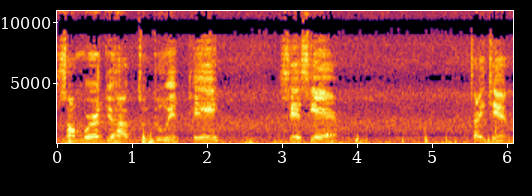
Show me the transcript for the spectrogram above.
some work, you have to do it, okay? 谢谢，再见。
